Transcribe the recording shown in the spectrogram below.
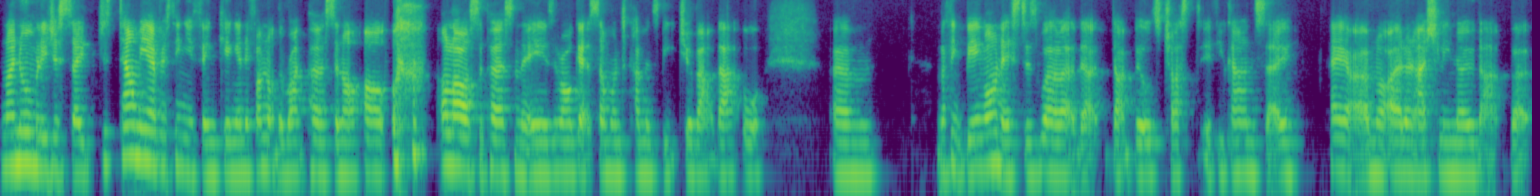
and i normally just say just tell me everything you're thinking and if i'm not the right person i'll i'll, I'll ask the person that is or i'll get someone to come and speak to you about that or um, and I think being honest as well that that builds trust. If you can say, "Hey, I'm not. I don't actually know that, but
